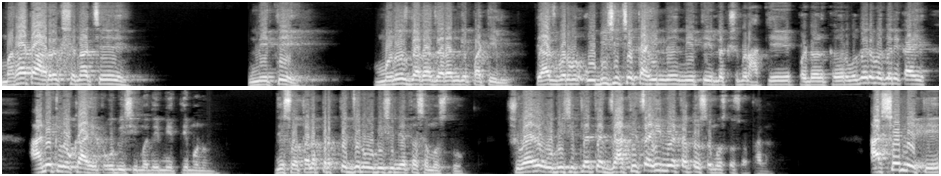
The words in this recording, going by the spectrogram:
मराठा आरक्षणाचे नेते मनोजदादा जरांगे पाटील त्याचबरोबर ओबीसीचे काही नेते लक्ष्मण हाके पडळकर वगैरे वगैरे काही अनेक लोक आहेत ओबीसी मध्ये नेते म्हणून जे स्वतःला प्रत्येक जण ओबीसी नेता समजतो. शिवाय ओबीसीतल्या त्या जातीचाही नेता तो समजतो स्वतःला. असे नेते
